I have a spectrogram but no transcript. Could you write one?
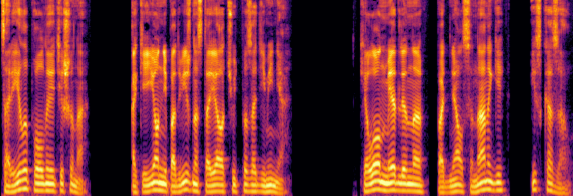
Царила полная тишина. Акион неподвижно стоял чуть позади меня. Хелон медленно поднялся на ноги и сказал.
